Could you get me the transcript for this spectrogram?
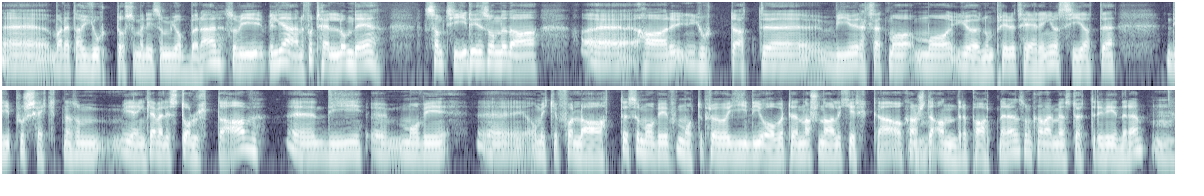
Eh, hva dette har gjort også med de som jobber der. Så vi vil gjerne fortelle om det. Samtidig som det da eh, har gjort at eh, vi rett og slett må, må gjøre noen prioriteringer og si at de prosjektene som vi egentlig er veldig stolte av, de må vi, om ikke forlate, så må vi på en måte prøve å gi de over til den nasjonale kirka og kanskje til andre partnere som kan være med og støtte de videre. Mm.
